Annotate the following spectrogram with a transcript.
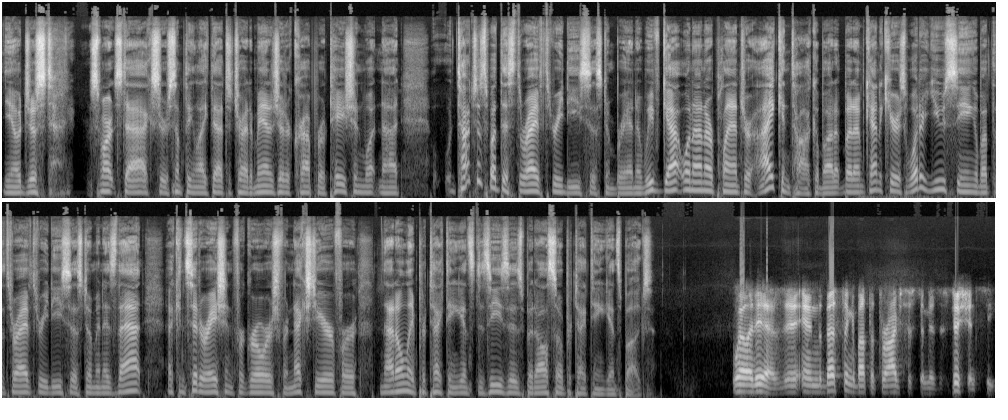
you know, just SmartStax or something like that to try to manage it or crop rotation, whatnot. Talk to us about this Thrive 3D system, Brandon. We've got one on our planter. I can talk about it, but I'm kind of curious. What are you seeing about the Thrive 3D system, and is that a consideration for growers for next year for not only protecting against diseases but also protecting against bugs? Well, it is. And the best thing about the Thrive system is efficiency.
